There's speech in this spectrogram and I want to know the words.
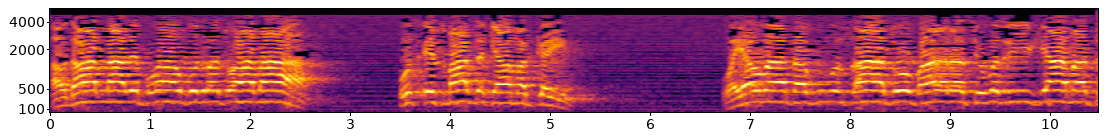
او دا اللہ دے پوا قدرت والا۔ اس اس بات نے قیامت کئی۔ وَيَوْمَ تَقُومُ السَّاعَةُ بَارَتْ چُبدری قیامت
